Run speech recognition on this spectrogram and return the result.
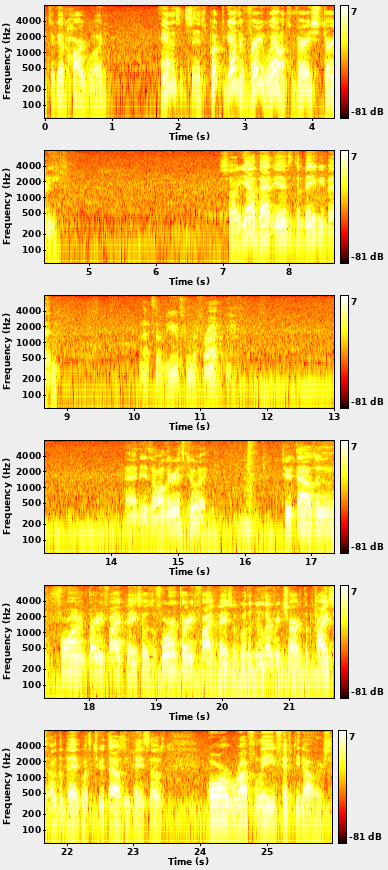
It's a good hardwood. And it's, it's put together very well. It's very sturdy. So yeah, that is the baby bed. And that's a view from the front. That is all there is to it. 2,435 pesos. The 435 pesos with a delivery charge. The price of the bed was 2,000 pesos or roughly $50.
